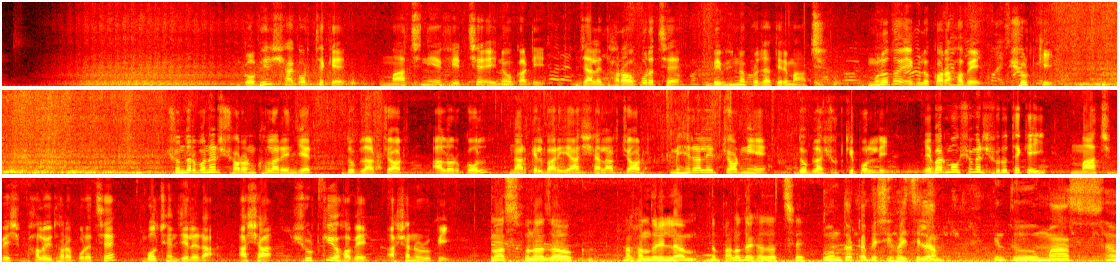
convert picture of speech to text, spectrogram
গভীর সাগর থেকে মাছ নিয়ে ফিরছে এই নৌকাটি। জালে ধরাও পড়েছে বিভিন্ন প্রজাতির মাছ। মূলত এগুলো করা হবে শুটকি। সুন্দরবনের শরণখোলা রেঞ্জের দুবলার চর আলোর কোল নারকেলবাড়িয়া শ্যালার চর মেহেরালির চর নিয়ে দুবলা শুটকি পল্লী। এবার মৌসুমের শুরু থেকেই মাছ বেশ ভালোই ধরা পড়েছে বলছেন জেলেরা। আশা শুটকিও হবে আশানুরূপী। মাছ ফোনা যাও আলহামদুলিল্লাহ ভালো দেখা যাচ্ছে। বন্তরটা বেশি হয়েছিলাম। কিন্তু মাছ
